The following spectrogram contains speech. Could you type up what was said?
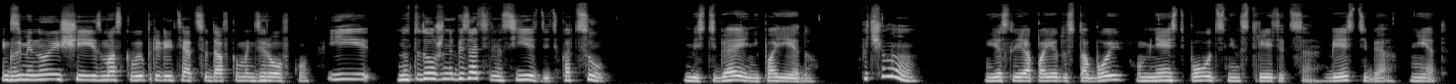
Экзаменующие из Москвы прилетят сюда в командировку. И... Но ты должен обязательно съездить к отцу. Без тебя я не поеду. Почему? Если я поеду с тобой, у меня есть повод с ним встретиться. Без тебя нет.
